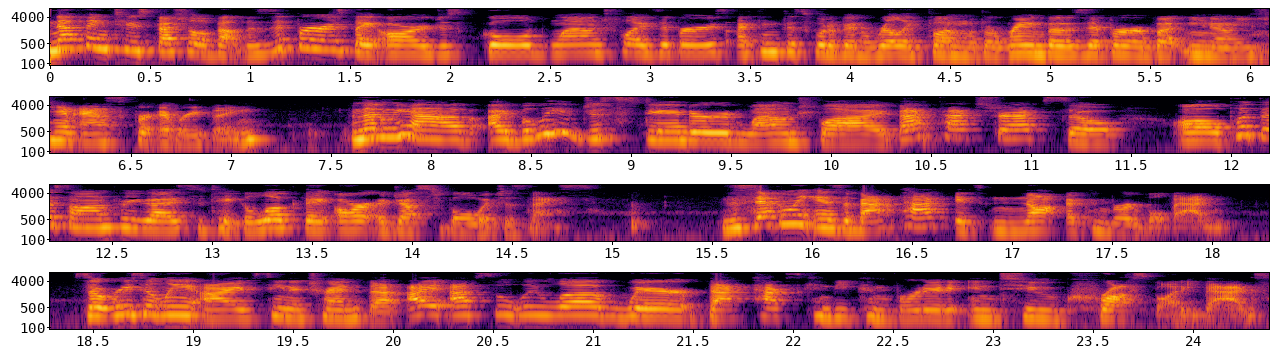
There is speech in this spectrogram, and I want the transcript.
Nothing too special about the zippers. They are just gold Loungefly zippers. I think this would have been really fun with a rainbow zipper, but you know, you can't ask for everything. And then we have, I believe, just standard Loungefly backpack straps. So I'll put this on for you guys to take a look. They are adjustable, which is nice. This definitely is a backpack. It's not a convertible bag. So recently I've seen a trend that I absolutely love where backpacks can be converted into crossbody bags.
